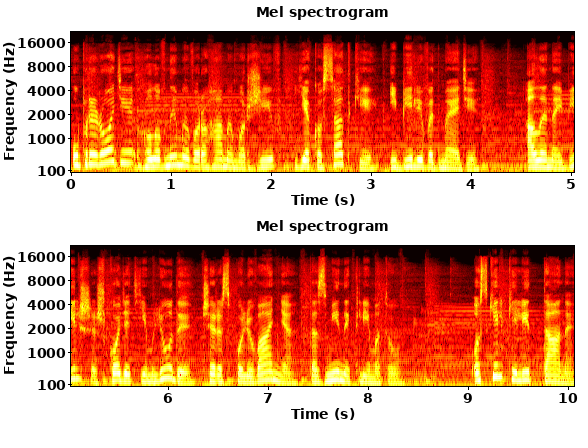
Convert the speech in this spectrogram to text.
У природі головними ворогами моржів є косатки і білі ведмеді, але найбільше шкодять їм люди через полювання та зміни клімату. Оскільки лід тане,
